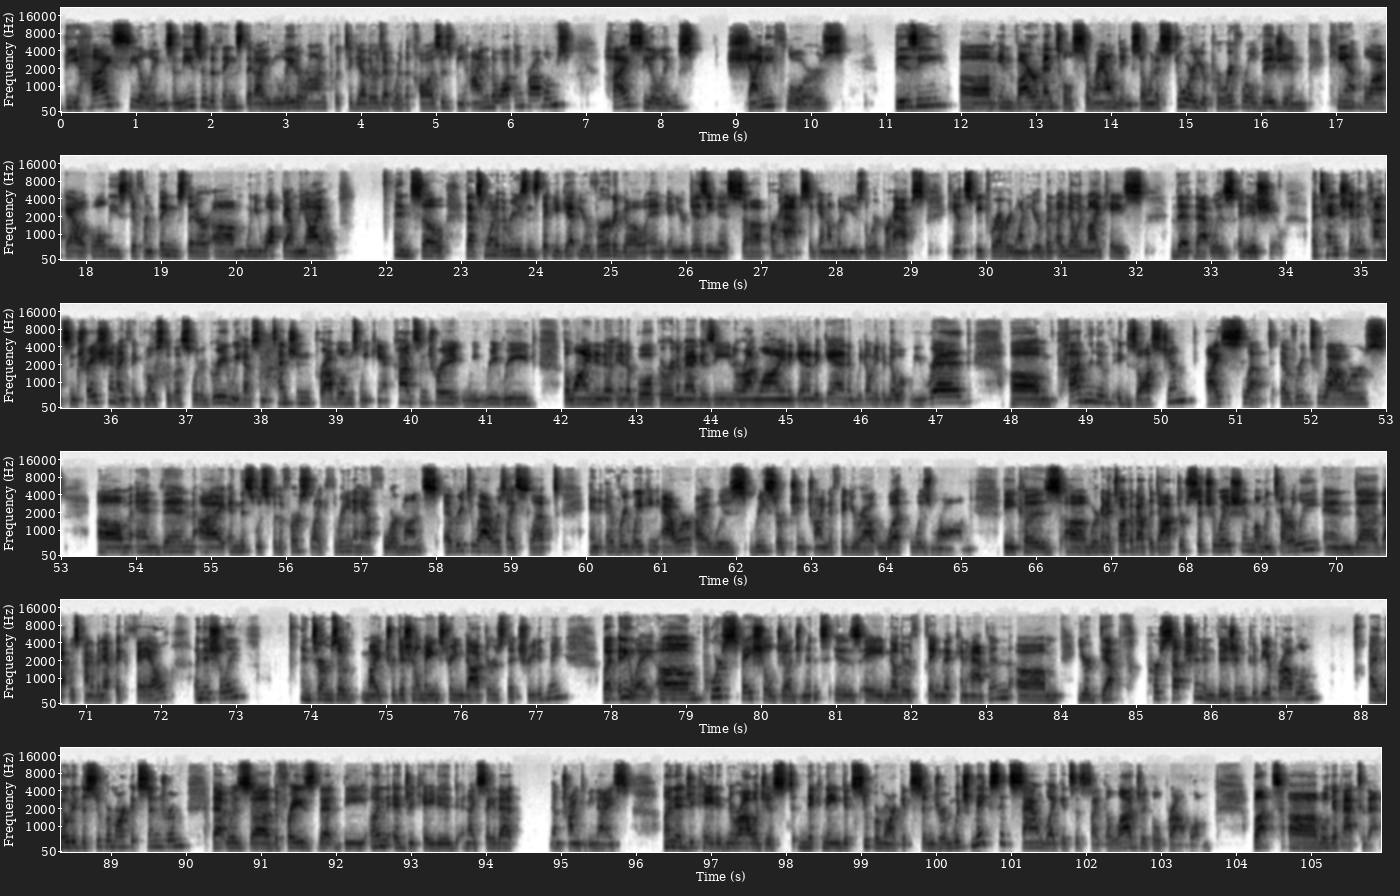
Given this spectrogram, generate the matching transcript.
the high ceilings, and these are the things that I later on put together that were the causes behind the walking problems high ceilings, shiny floors, busy um, environmental surroundings. So in a store, your peripheral vision can't block out all these different things that are um, when you walk down the aisle. And so that's one of the reasons that you get your vertigo and, and your dizziness, uh, perhaps. Again, I'm going to use the word perhaps. Can't speak for everyone here, but I know in my case that that was an issue. Attention and concentration. I think most of us would agree we have some attention problems. We can't concentrate. We reread the line in a, in a book or in a magazine or online again and again, and we don't even know what we read. Um, cognitive exhaustion. I slept every two hours um, and then I, and this was for the first like three and a half, four months. Every two hours I slept, and every waking hour I was researching, trying to figure out what was wrong. Because um, we're going to talk about the doctor situation momentarily, and uh, that was kind of an epic fail initially in terms of my traditional mainstream doctors that treated me. But anyway, um, poor spatial judgment is another thing that can happen. Um, your depth perception and vision could be a problem. I noted the supermarket syndrome. That was uh, the phrase that the uneducated, and I say that I'm trying to be nice, uneducated neurologist nicknamed it supermarket syndrome, which makes it sound like it's a psychological problem. But uh, we'll get back to that.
